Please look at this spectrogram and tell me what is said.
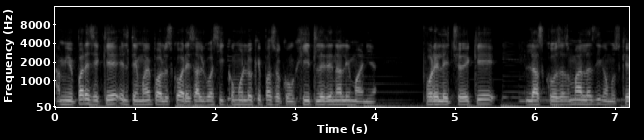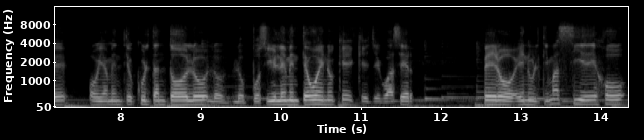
a mí me parece que el tema de Pablo Escobar es algo así como lo que pasó con Hitler en Alemania, por el hecho de que las cosas malas, digamos que obviamente ocultan todo lo, posiblemente bueno que, llegó a ser, pero en últimas sí dejó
